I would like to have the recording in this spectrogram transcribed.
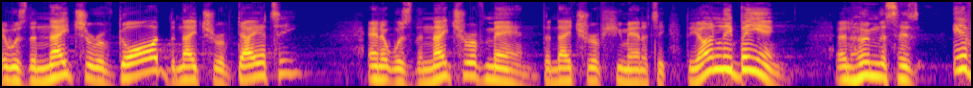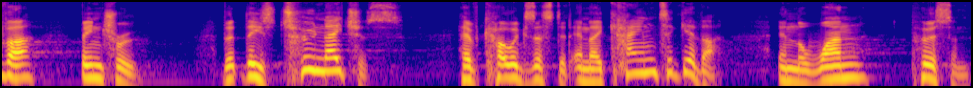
It was the nature of God, the nature of deity, and it was the nature of man, the nature of humanity. The only being in whom this has ever been true. That these two natures have coexisted and they came together in the one person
